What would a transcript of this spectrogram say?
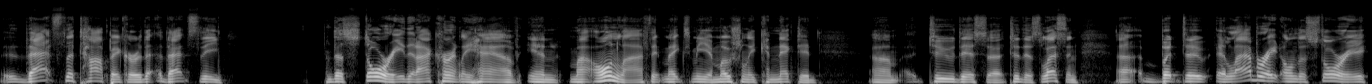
that's the topic, or th- that's the the story that I currently have in my own life that makes me emotionally connected um, to this uh, to this lesson. Uh, but to elaborate on the story,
